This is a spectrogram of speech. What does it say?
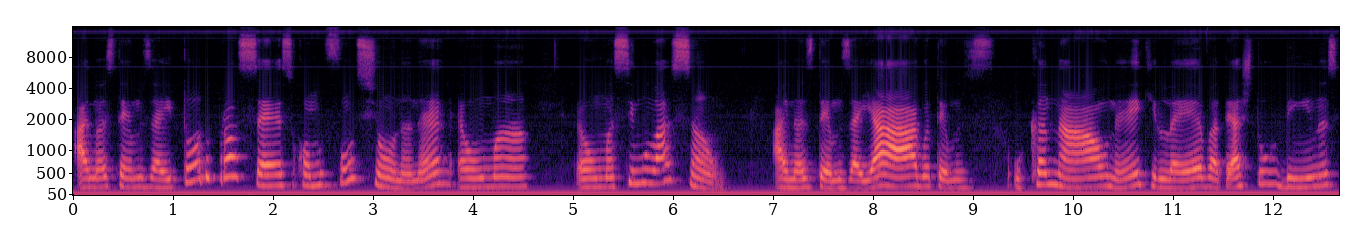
aí nós temos aí todo o processo, como funciona, né? É uma, é uma simulação. Aí nós temos aí a água, temos o canal, né, que leva até as turbinas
